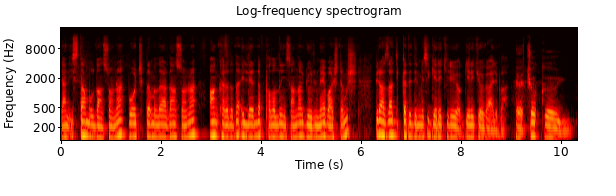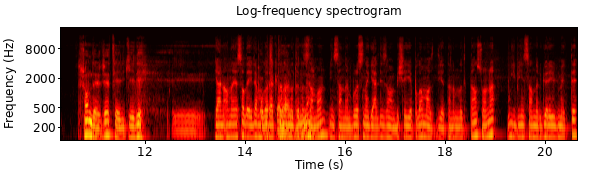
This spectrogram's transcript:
Yani İstanbul'dan sonra bu açıklamalardan sonra Ankara'da da ellerinde palalı insanlar görülmeye başlamış. Biraz daha dikkat edilmesi gerekiyor, gerekiyor galiba. Evet çok e, son derece tehlikeli e, yani anayasal eylem olarak tanımladığınız bunlar. zaman insanların burasına geldiği zaman bir şey yapılamaz diye tanımladıktan sonra bu gibi insanları görebilmekte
